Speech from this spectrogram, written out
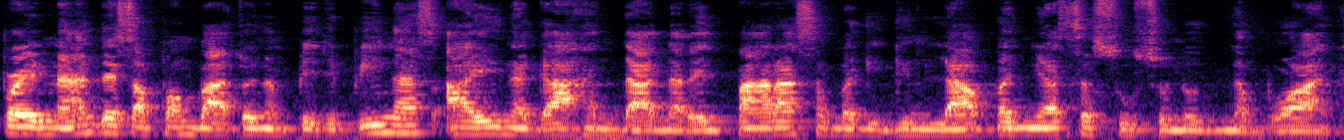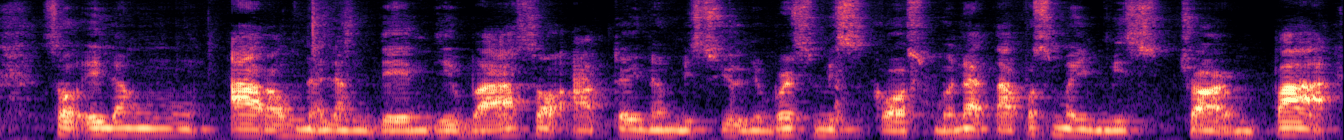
Fernandez ang pambato ng Pilipinas ay naghahanda na rin para sa magiging laban niya sa susunod na buwan. So ilang araw na lang din, di ba? So after ng Miss Universe, Miss Cosmo na. Tapos may Miss Charm pa.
